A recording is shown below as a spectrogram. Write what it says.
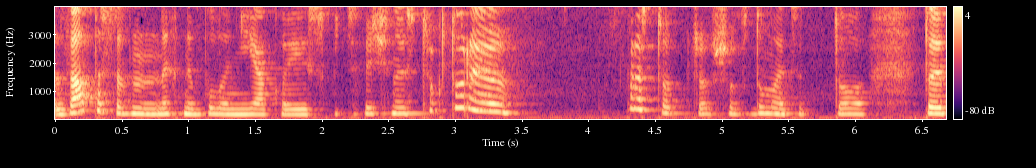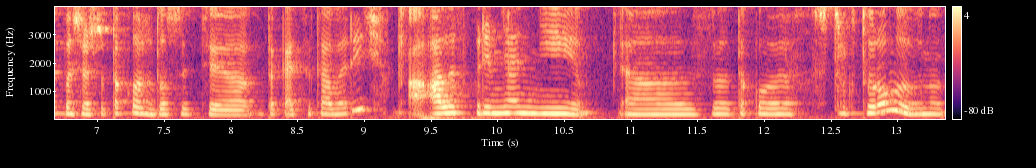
записи, в них не було ніякої специфічної структури. Просто що вздумається, то то і пише, що також досить е, така цікава річ. Але в порівнянні е, з такою структуровою воно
